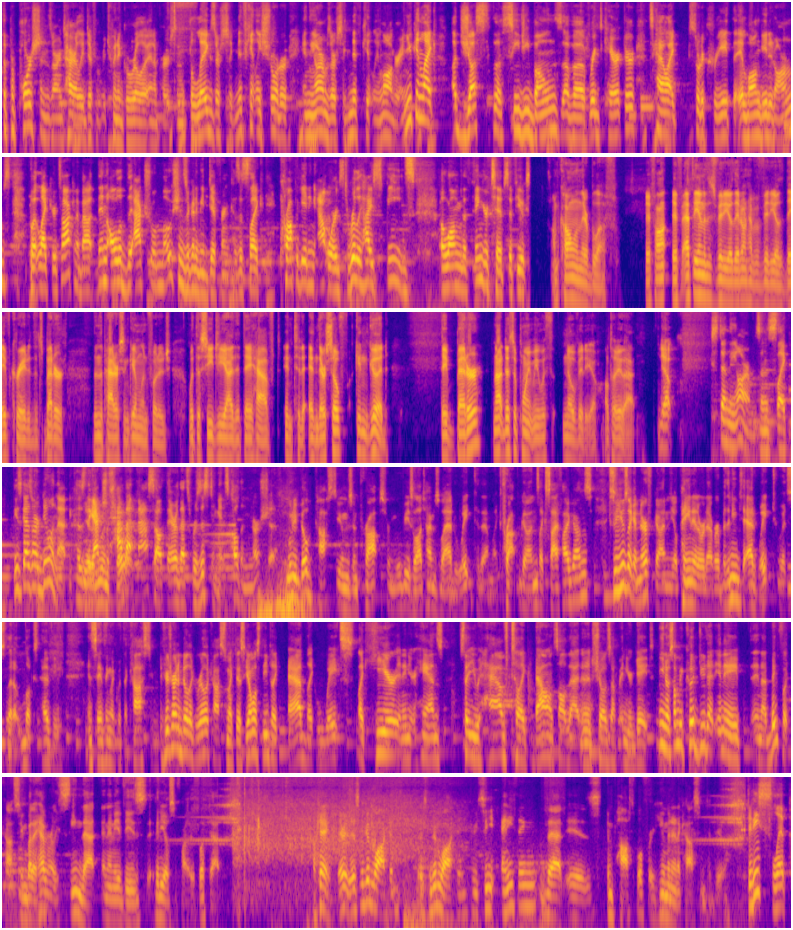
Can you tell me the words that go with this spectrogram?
The proportions are entirely different between a gorilla and a person. The legs are significantly shorter and the arms are significantly longer. And you can like adjust the CG bones of a rigged character to kind of like sort of create the elongated mm-hmm. arms. But like you're talking about, then all of the actual motions are going to be different because it's like propagating outwards to really high speeds along the fingertips if you I'm calling their bluff. If on, if at the end of this video they don't have a video that they've created that's better than the Patterson Gimlin footage with the CGI that they have into the, and they're so fucking good, they better not disappoint me with no video. I'll tell you that. Yep. Extend the arms. And it's like these guys aren't doing that because Yeah, they actually have that mass out there that's resisting it. It's called inertia. When we build costumes and props for movies, a lot of times we'll add weight to them, like prop guns, like sci-fi guns. Mm-hmm. So you use like a Nerf gun and you'll paint it or whatever, but then you need to add weight to it so that it looks heavy. And same thing like with the costume. If you're trying to build a gorilla costume like this, you almost need to like add like weights like here and in your hands so you have to like balance all that and it shows up in your gait. You know, somebody could do that in a in a Bigfoot costume, but I haven't really seen that in any of these videos so far that we've looked at. Okay, there, there's some good walking. There's some good walking. Do we see anything that is impossible for a human in a costume to do? Did he slip?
